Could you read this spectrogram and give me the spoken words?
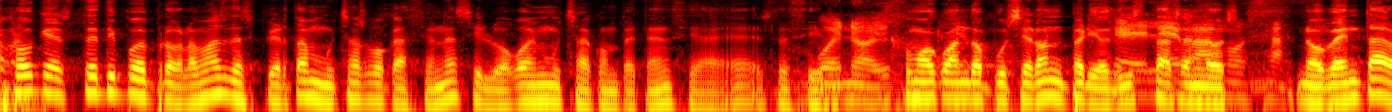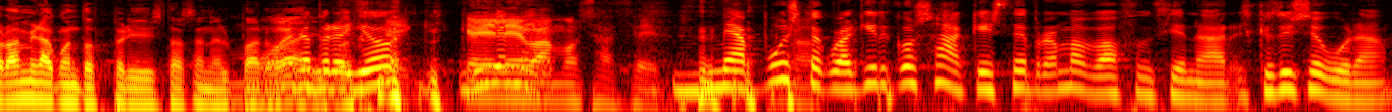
ojo que este tipo de programas despiertan muchas vocaciones y luego hay mucha competencia, ¿eh? Es decir, Bueno, es como ¿qué cuando pusieron periodistas en los vamos a hacer? 90, ahora mira cuántos periodistas en el paro Bueno, hay. pero pues. yo- ¿Qué, qué le vamos a hacer? Me apuesto a cualquier cosa a que este programa va a funcionar. Es que estoy segura.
